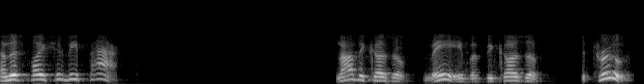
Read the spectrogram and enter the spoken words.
And this place should be packed. Not because of me, but because of the truth.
